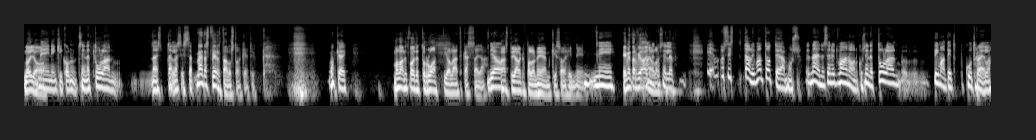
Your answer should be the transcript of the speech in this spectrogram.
No joo. meininki, kun sinne tullaan näissä tällaisissa, Mä en tästä vertailusta oikein tykkää. okei, okay. Me ollaan nyt voitettu Ruotti jo lätkässä ja Joo. päästy jalkapallon EM-kisoihin, niin niin. ei me tarvi aina Aina olla sille, Eh, siis tämä oli vaan toteamus, että näin se nyt vaan on. Kun sinne tullaan timantit kutreilla.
